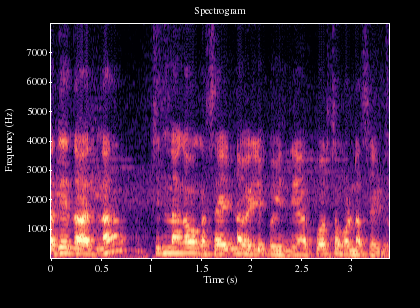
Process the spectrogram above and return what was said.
అదే దారిన చిన్నగా ఒక సైడ్న వెళ్ళిపోయింది ఆ కోర్సకొండ సైడు.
